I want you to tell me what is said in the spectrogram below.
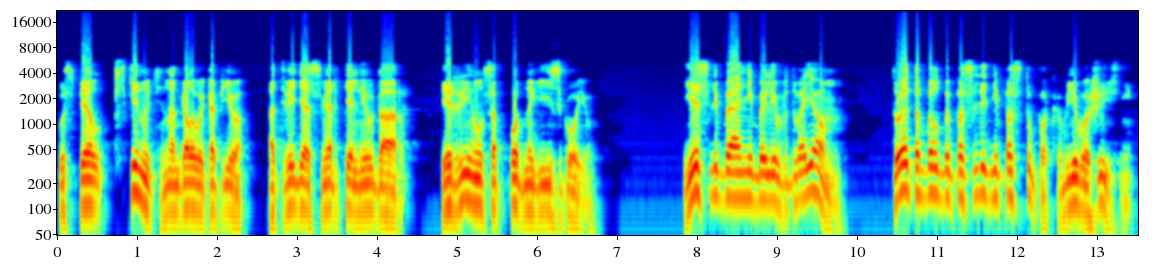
успел вскинуть над головой копье, отведя смертельный удар, и ринулся под ноги изгою. Если бы они были вдвоем, то это был бы последний поступок в его жизни,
